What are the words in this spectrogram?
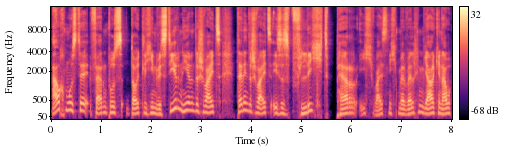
Auch musste Fernbus deutlich investieren hier in der Schweiz, denn in der Schweiz ist es Pflicht per, ich weiß nicht mehr welchem Jahr genau,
